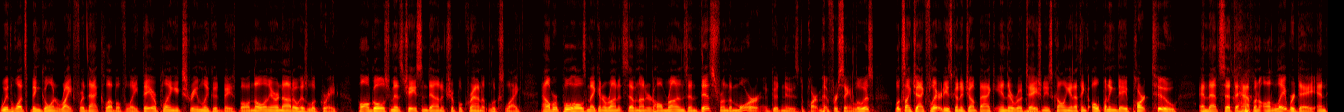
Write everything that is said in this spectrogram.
with what's been going right for that club of late. They are playing extremely good baseball. Nolan Arenado has looked great. Paul Goldschmidt's chasing down a triple crown. It looks like Albert Pujols making a run at 700 home runs, and this from the more good news department for St. Louis looks like Jack Flaherty is going to jump back in their mm-hmm. rotation. He's calling it I think opening day part two and that's set to happen on Labor Day. And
